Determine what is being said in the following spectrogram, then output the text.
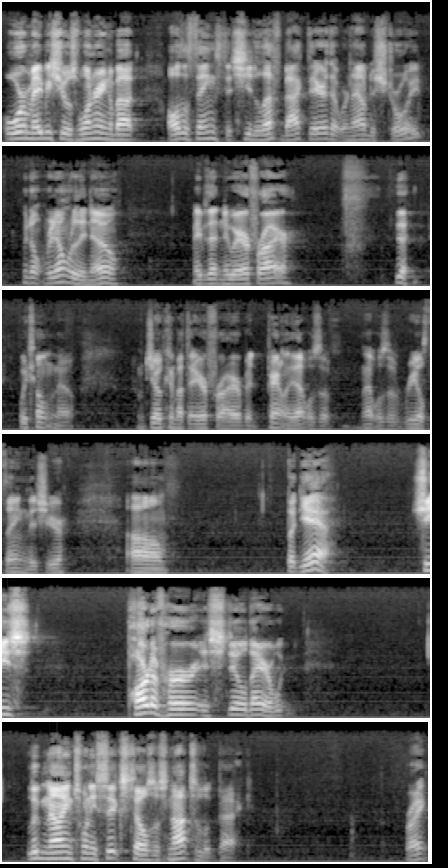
or maybe she was wondering about all the things that she'd left back there that were now destroyed. We don't, we don't really know. Maybe that new air fryer? we don't know. I'm joking about the air fryer, but apparently that was a that was a real thing this year. Um, but yeah, she's part of her is still there. Luke nine twenty six tells us not to look back. Right?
